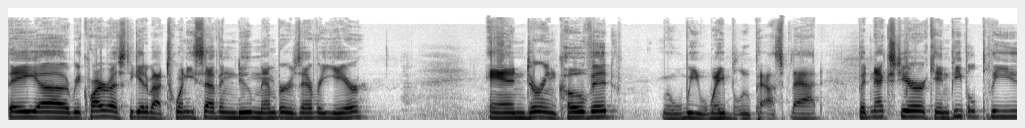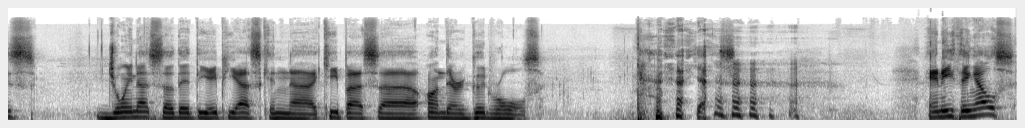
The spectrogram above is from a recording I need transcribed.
They uh, require us to get about 27 new members every year. And during COVID, we way blew past that. But next year, can people please join us so that the APS can uh, keep us uh, on their good rolls? yes. Anything else?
